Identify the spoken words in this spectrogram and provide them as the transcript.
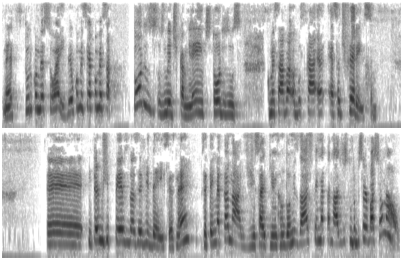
né? Tudo começou aí. Eu comecei a começar todos os medicamentos, todos os começava a buscar essa diferença. É, em termos de peso das evidências, né? Você tem meta-análise de ensaio clínico randomizado, você tem meta-análise de estudo observacional.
